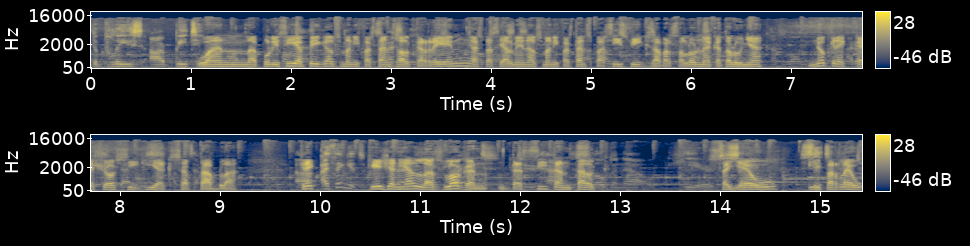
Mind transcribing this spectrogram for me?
the police are beating Quan la policia pega els manifestants al carrer, especialment els manifestants pacífics a Barcelona, a Catalunya, no crec que això sigui acceptable. Crec que és genial l'eslògan de Sit and Talk. Seieu i parleu,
